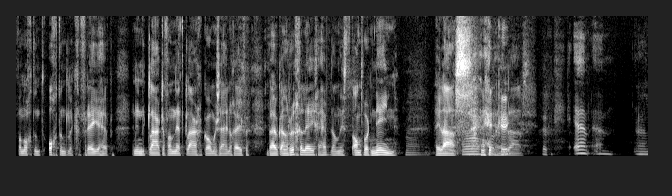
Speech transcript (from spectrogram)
vanochtend ochtendelijk gevreden heb en in de klaarte van net klaargekomen zijn nog even buik aan rug gelegen heb, dan is het antwoord nee. Helaas. Oh, oké. Helaas. Ehm, ehm, ehm,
